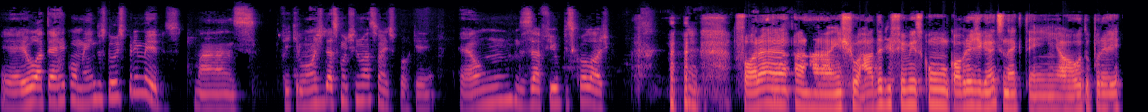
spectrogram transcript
é, eu até recomendo os dois primeiros, mas fique longe das continuações, porque é um desafio psicológico. Fora a enxurrada de filmes com cobras gigantes, né? Que tem a rodo por aí.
